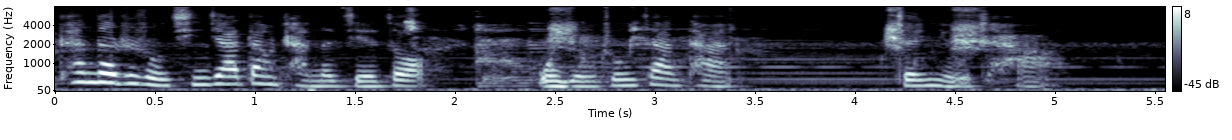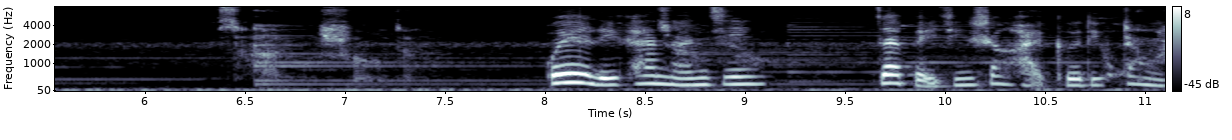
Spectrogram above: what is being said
看到这种倾家荡产的节奏，我由衷赞叹：真牛叉！我也离开南京，在北京、上海各地晃悠。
